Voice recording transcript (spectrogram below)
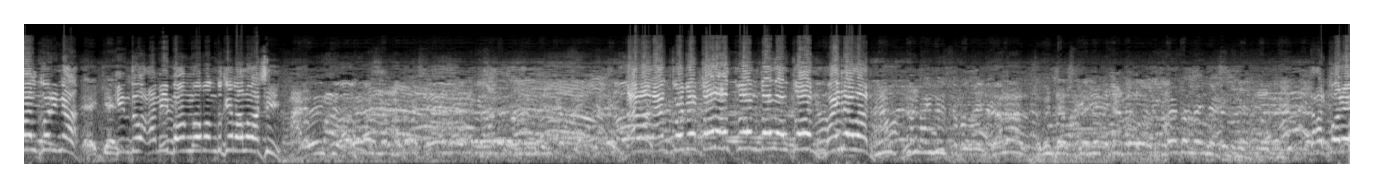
দল করি না, কিন্তু আমি বঙ্গবন্ধুকে ভালোবাসি। তারপরে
